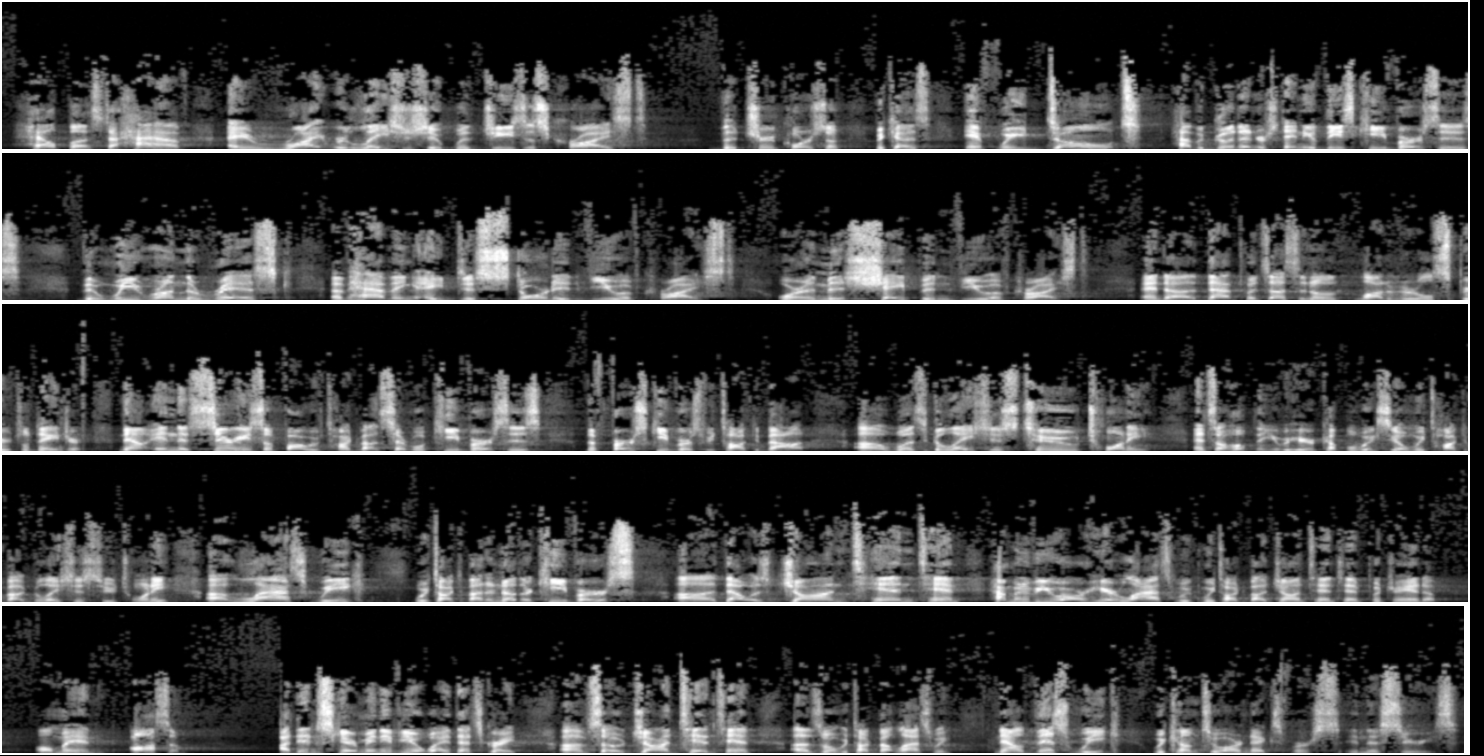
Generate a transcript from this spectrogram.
help us to have a right relationship with Jesus Christ the true cornerstone. Because if we don't have a good understanding of these key verses, then we run the risk of having a distorted view of Christ or a misshapen view of Christ. And uh, that puts us in a lot of real spiritual danger. Now, in this series so far, we've talked about several key verses. The first key verse we talked about uh, was Galatians 2.20. And so I hope that you were here a couple weeks ago when we talked about Galatians 2.20. Uh, last week, we talked about another key verse. Uh, that was John 10.10. 10. How many of you are here last week when we talked about John 10 10? Put your hand up. Oh, man, awesome. I didn't scare many of you away. That's great. Um, so, John 10.10 10 uh, is what we talked about last week. Now, this week, we come to our next verse in this series.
